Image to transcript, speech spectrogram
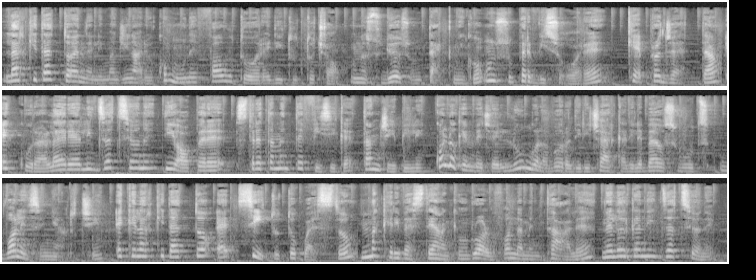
L'architetto è nell'immaginario comune fautore di tutto ciò, uno studioso, un tecnico, un supervisore che progetta e cura la realizzazione di opere strettamente fisiche, tangibili. Quello che invece il lungo lavoro di ricerca di Lebeus Woods vuole insegnarci è che l'architetto è sì tutto questo, ma che riveste anche un ruolo fondamentale nell'organizzazione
